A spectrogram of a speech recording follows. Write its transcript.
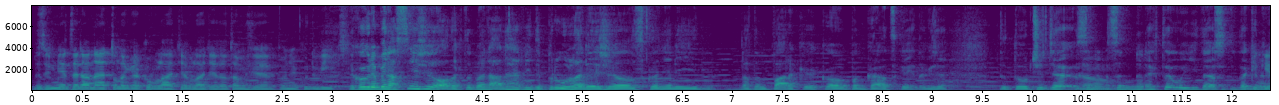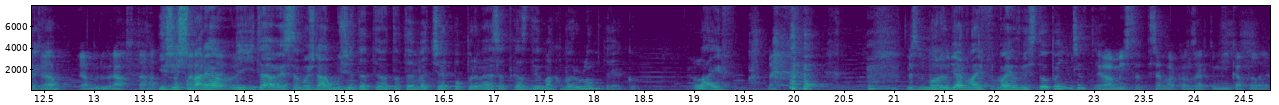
V zimě teda ne tolik jako v létě, v létě to tam žije poněkud víc. Jako kdyby nasněžilo, tak to bude nádherný ty průhledy, že jo, skleněný na ten park jako pankrácký, takže to, to určitě se, No. se nenechte ujít, já se to taky Díky, to nenechám. já, já budu rád tahat Ježíš Maria, vidíte, a vy se možná můžete tyjo, na ten večer poprvé setkat s dvěma kvarulanty, jako live. Bychom mohli udělat live, live vystoupení před Jo, místo třeba koncertu mý kapely. jo.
